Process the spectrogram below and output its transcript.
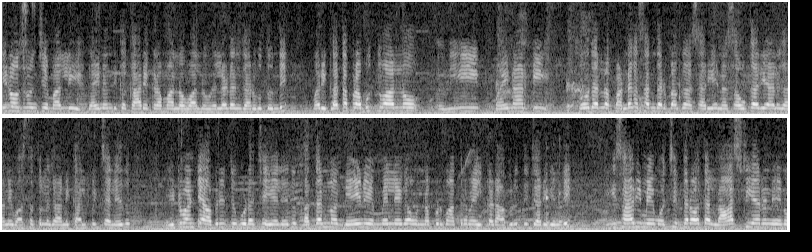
ఈ రోజు నుంచి మళ్ళీ దైనందిక కార్యక్రమాల్లో వాళ్ళు వెళ్ళడం జరుగుతుంది. మరి గత ప్రభుత్వాల్లో ఈ మైనారిటీ సోదరుల పండగ సందర్భంగా సరైన సౌకర్యాలు కానీ వసతులు కానీ కల్పించలేదు. ఎటువంటి అభివృద్ధి కూడా చేయలేదు. గతంలో నేను ఎమ్మెల్యేగా ఉన్నప్పుడు మాత్రమే ఇక్కడ అభివృద్ధి జరిగింది. ఈసారి మేము వచ్చిన తర్వాత లాస్ట్ ఇయర్ నేను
